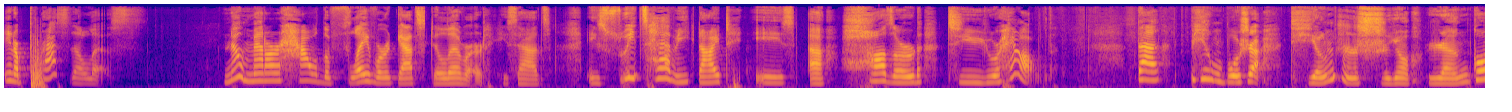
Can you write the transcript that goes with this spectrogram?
in a press release. No matter how the flavor gets delivered, he said, a sweet heavy diet is a hazard to your health. 但并不是停止使用人工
